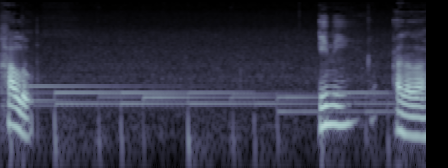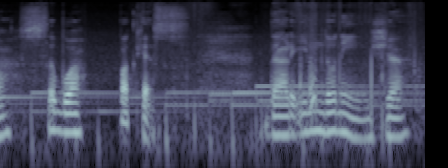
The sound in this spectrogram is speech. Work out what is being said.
Halo, ini adalah sebuah podcast dari Indonesia.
